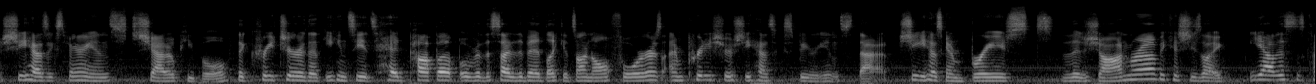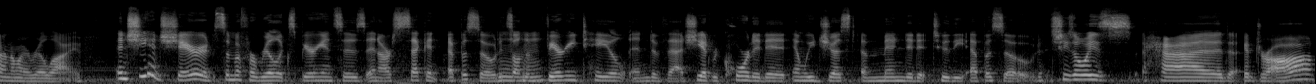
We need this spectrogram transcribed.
she has experienced shadow people. The creature that you can see its head pop up over the side of the bed like it's on all fours, I'm pretty sure she has experienced that. She has embraced the genre because she's like, yeah, this is kind of my real life. And she had shared some of her real experiences in our second episode. It's on the mm-hmm. very tail end of that. She had recorded it and we just amended it to the episode. She's always had a draw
